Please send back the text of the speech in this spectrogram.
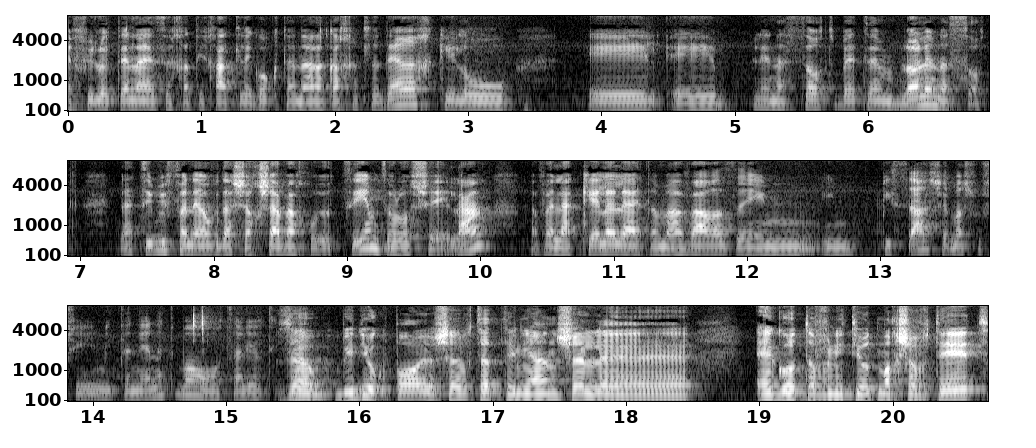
אפילו אתן לה איזה חתיכת לגו קטנה לקחת לדרך, כאילו אה, אה, לנסות בעצם, לא לנסות, להציב בפניה העובדה שעכשיו אנחנו יוצאים, זו לא שאלה, אבל להקל עליה את המעבר הזה עם, עם פיסה, שמשהו שהיא מתעניינת בו או רוצה להיות איתו. זהו, בדיוק פה יושב קצת עניין של אה, אגו, תבניתיות מחשבתית,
